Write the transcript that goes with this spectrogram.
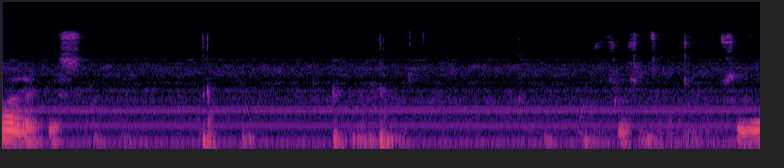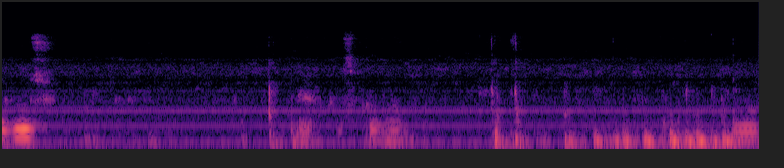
Kufarek jest. Może coś przyjadłeś? Jak to skowam? No.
